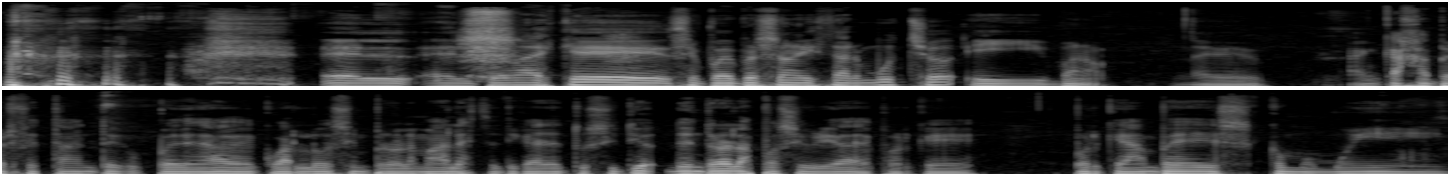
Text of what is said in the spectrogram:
el, el tema es que se puede personalizar mucho y bueno, eh, encaja perfectamente, puedes adecuarlo sin problema a la estética de tu sitio dentro de las posibilidades, porque porque AMP es como muy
